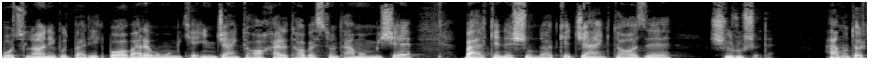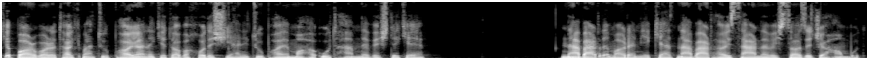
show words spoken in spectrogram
بطلانی بود بر یک باور عمومی که این جنگ تا آخر تابستون تموم میشه بلکه نشون داد که جنگ تازه شروع شده. همونطور که باربارا تاکمن تو پایان کتاب خودش یعنی تو پای ماه اوت هم نوشته که نبرد مارن یکی از نبردهای سرنوشت ساز جهان بود.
